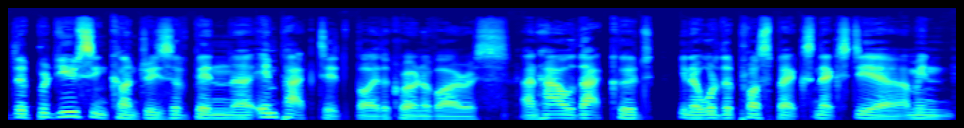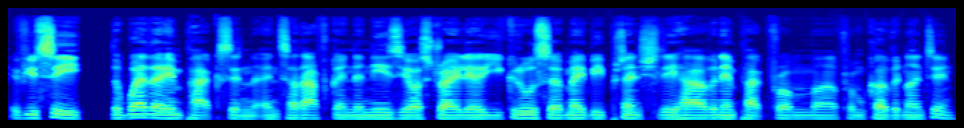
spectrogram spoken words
the producing countries have been uh, impacted by the coronavirus and how that could, you know, what are the prospects next year? I mean, if you see the weather impacts in, in South Africa, Indonesia, Australia, you could also maybe potentially have an impact from uh, from COVID 19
